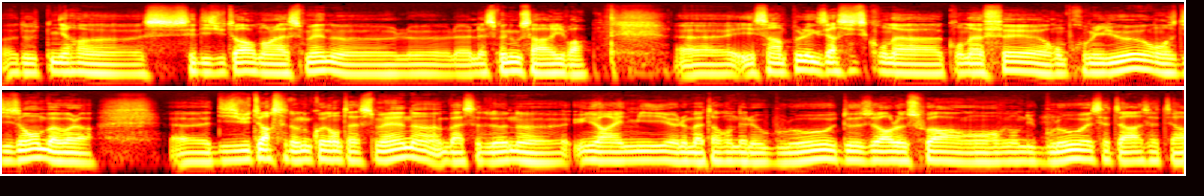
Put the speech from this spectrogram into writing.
euh, de tenir euh, ces 18 heures dans la semaine, la, semaine où ça arrivera? Et c'est un peu l'exercice qu'on a, a fait en premier lieu en se disant bah voilà, euh, 18 heures ça donne quoi dans ta semaine? Bah, Ça donne une heure et demie le matin avant d'aller au boulot, deux heures le soir en revenant du boulot, etc. etc.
